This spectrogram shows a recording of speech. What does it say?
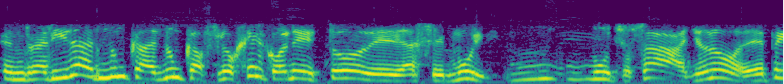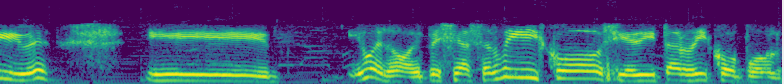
en realidad nunca nunca aflojé con esto de hace muy mu- muchos años, ¿no? De pibe. Y, y bueno, empecé a hacer discos y editar discos por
